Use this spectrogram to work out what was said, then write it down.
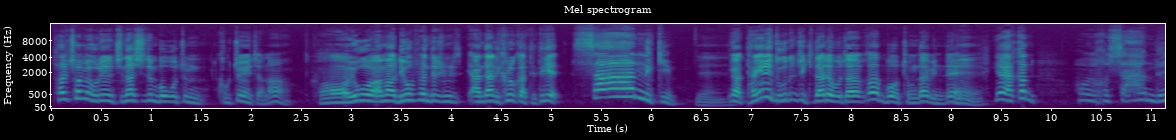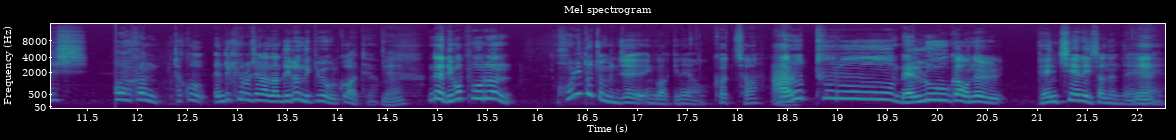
사실 처음에 우리는 지난 시즌 보고 좀 걱정했잖아. 어, 요거 아마 리버 팬들이 좀, 아, 난 그럴 것 같아. 되게 싸한 느낌. 예. 그러니까 당연히 누구든지 기다려보자가 뭐 정답인데, 네. 그냥 약간, 어, 약간 싸한데, 씨. 어, 약간 자꾸 앤디 캐롤 생각나는데 이런 느낌이 올 것 같아요. 예. 근데 리버풀은 허리도 좀 문제인 것 같긴 해요. 그렇죠. 아르투르 멜루가 오늘 벤치에는 있었는데 예.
